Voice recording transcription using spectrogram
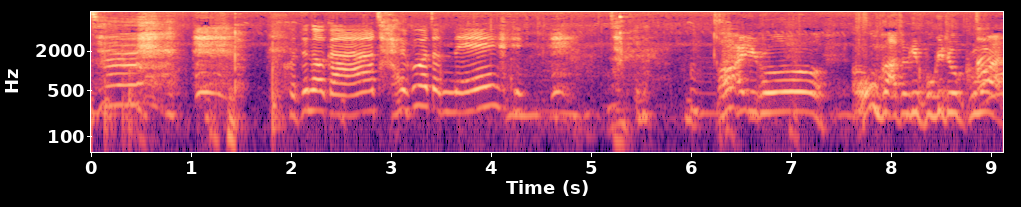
자, 고등어가 잘 구워졌네. 아이고, 온 가족이 보기 좋구만.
